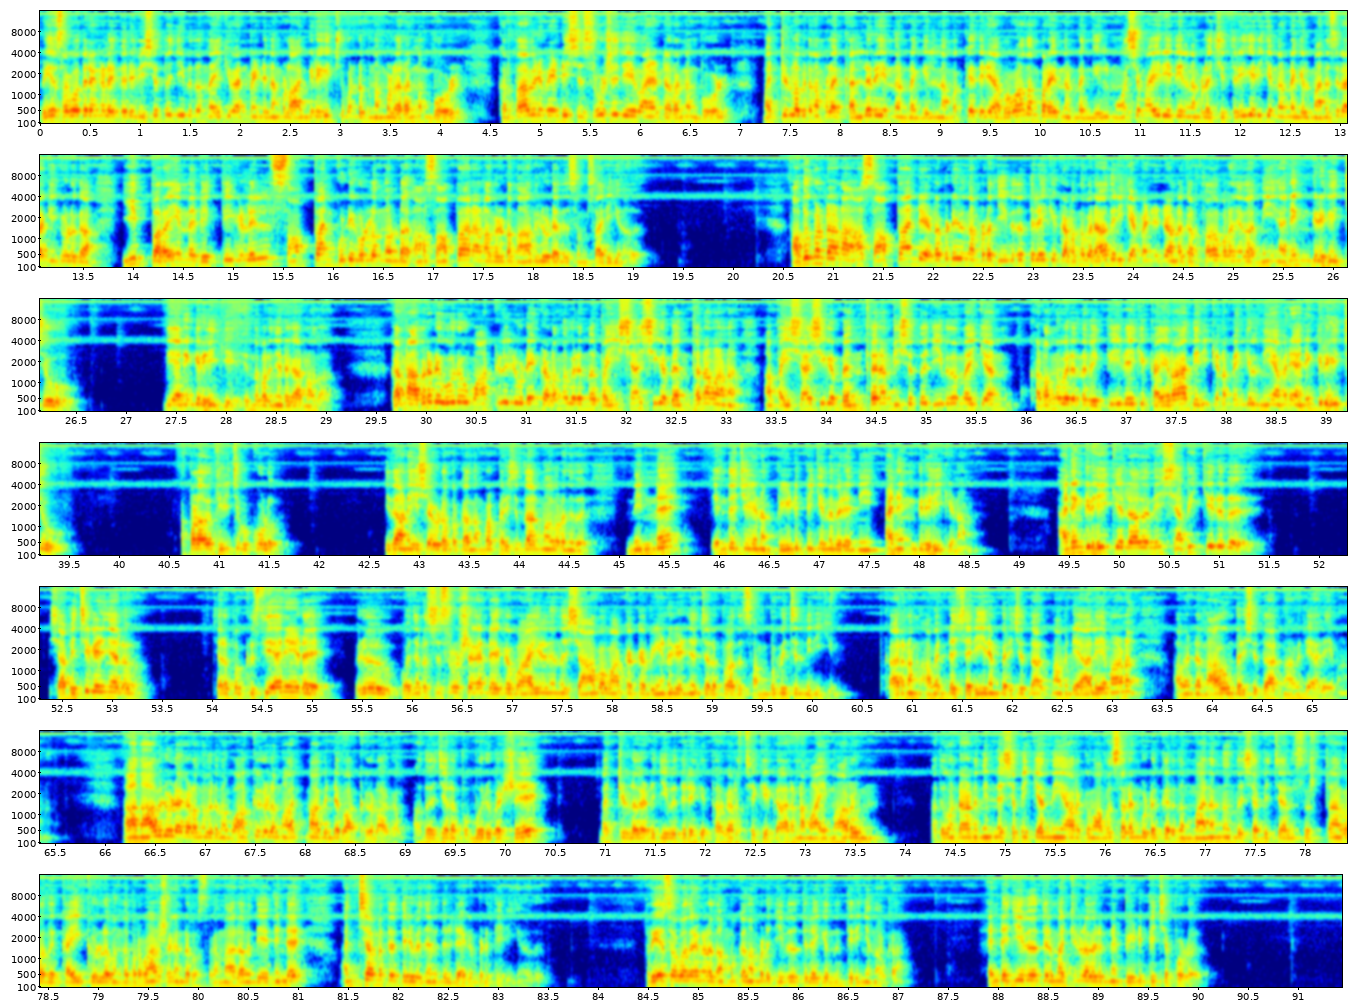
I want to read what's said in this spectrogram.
പ്രിയ സഹോദരങ്ങളെ എന്നൊരു വിശുദ്ധ ജീവിതം നയിക്കുവാൻ വേണ്ടി നമ്മൾ ആഗ്രഹിച്ചുകൊണ്ട് നമ്മൾ ഇറങ്ങുമ്പോൾ കർത്താവിന് വേണ്ടി ശുശ്രൂഷ ചെയ്യുവാനായിട്ട് ഇറങ്ങുമ്പോൾ മറ്റുള്ളവർ നമ്മളെ കല്ലെറിയുന്നുണ്ടെങ്കിൽ നമുക്കെതിരെ അപവാദം പറയുന്നുണ്ടെങ്കിൽ മോശമായ രീതിയിൽ നമ്മളെ ചിത്രീകരിക്കുന്നുണ്ടെങ്കിൽ മനസ്സിലാക്കിക്കൊള്ളുക. ഈ പറയുന്ന വ്യക്തികളിൽ സാത്താൻ കുടികൊള്ളുന്നുണ്ട്. ആ സാത്താനാണ് അവരുടെ നാവിലൂടെ അത് സംസാരിക്കുന്നത്. അതുകൊണ്ടാണ് ആ സാത്താന്റെ ഇടപെടൽ നമ്മുടെ ജീവിതത്തിലേക്ക് കടന്നു വരാതിരിക്കാൻ വേണ്ടിയിട്ടാണ് കർത്താവ് പറഞ്ഞത് നീ അനുഗ്രഹിച്ചു. നീ അനുഗ്രഹിക്കുക എന്ന് പറഞ്ഞതിന്റെ കാരണം അതാ. കാരണം അവരുടെ ഓരോ വാക്കുകളിലൂടെയും കടന്നു വരുന്ന പൈശാശിക ബന്ധനമാണ്. ആ പൈശാശിക ബന്ധനം വിശുദ്ധ ജീവിതം നയിക്കാൻ കടന്നു വരുന്ന വ്യക്തിയിലേക്ക് കയറാതിരിക്കണമെങ്കിൽ നീ അവനെ അനുഗ്രഹിച്ചു. അപ്പോൾ അത് തിരിച്ചു പൊക്കോളൂ. ഇതാണ് ഈശോയുടെ പക്ക നമ്മുടെ പരിശുദ്ധാത്മാവ് പറഞ്ഞത്. നിന്നെ എന്ത് ചെയ്യണം? പീഡിപ്പിക്കുന്നവരെ നീ അനുഗ്രഹിക്കണം. അനുഗ്രഹിക്കല്ലാതെ നീ ശപിക്കരുത്. ശപിച്ചു കഴിഞ്ഞാലോ? ചിലപ്പോൾ ക്രിസ്ത്യാനിയുടെ ഒരു വചന ശുശ്രൂഷകന്റെയൊക്കെ വായിൽ നിന്ന് ശാപവാക്കൊക്കെ വീണ് കഴിഞ്ഞാൽ ചിലപ്പോൾ അത് സംഭവിച്ചെന്നിരിക്കും. കാരണം അവന്റെ ശരീരം പരിശുദ്ധാത്മാവിന്റെ ആലയമാണ് അവന്റെ നാവും പരിശുദ്ധാത്മാവിന്റെ ആലയമാണ്. ആ നാവിലൂടെ കടന്നു വരുന്ന വാക്കുകളും ആത്മാവിന്റെ വാക്കുകളാകാം. അത് ചിലപ്പം ഒരുപക്ഷേ മറ്റുള്ളവരുടെ ജീവിതത്തിലേക്ക് തകർച്ചയ്ക്ക് കാരണമായി മാറും. അതുകൊണ്ടാണ് നിന്നെ ശപിക്കാൻ നീ ആർക്കും അവസരം കൊടുക്കരുത്. മനം ശപിച്ചാൽ സൃഷ്ടാവ് അത് കൈക്കൊള്ളുമെന്ന് പ്രഭാഷകന്റെ പുസ്തകം നാലാം അധ്യായത്തിന്റെ അഞ്ചാമത്തെ തിരുവചനത്തിൽ രേഖപ്പെടുത്തിയിരിക്കുന്നത്. പ്രിയ സഹോദരങ്ങൾ നമുക്ക് നമ്മുടെ ജീവിതത്തിലേക്കൊന്ന് തിരിഞ്ഞു നോക്കാം. എന്റെ ജീവിതത്തിൽ മറ്റുള്ളവരെന്നെ പീഡിപ്പിച്ചപ്പോൾ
